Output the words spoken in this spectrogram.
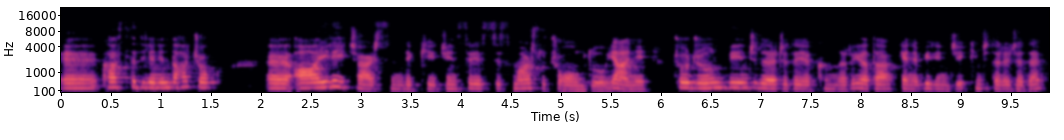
e, kastedilenin daha çok e, aile içerisindeki cinsel istismar suçu olduğu yani çocuğun birinci derecede yakınları ya da gene birinci, ikinci derecede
